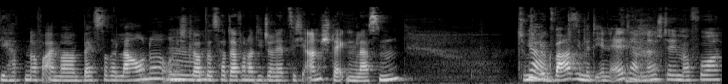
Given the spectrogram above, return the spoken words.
die hatten auf einmal bessere Laune und ich glaube, das hat davon hat die Janette sich anstecken lassen. Zum Ja. Glück war sie mit ihren Eltern, ne? Stell dir mal vor,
